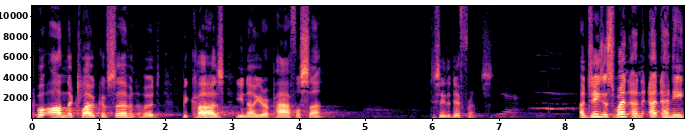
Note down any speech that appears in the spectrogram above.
put on the cloak of servanthood because you know you're a powerful son. Do you see the difference? And Jesus went and, and, and, he,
